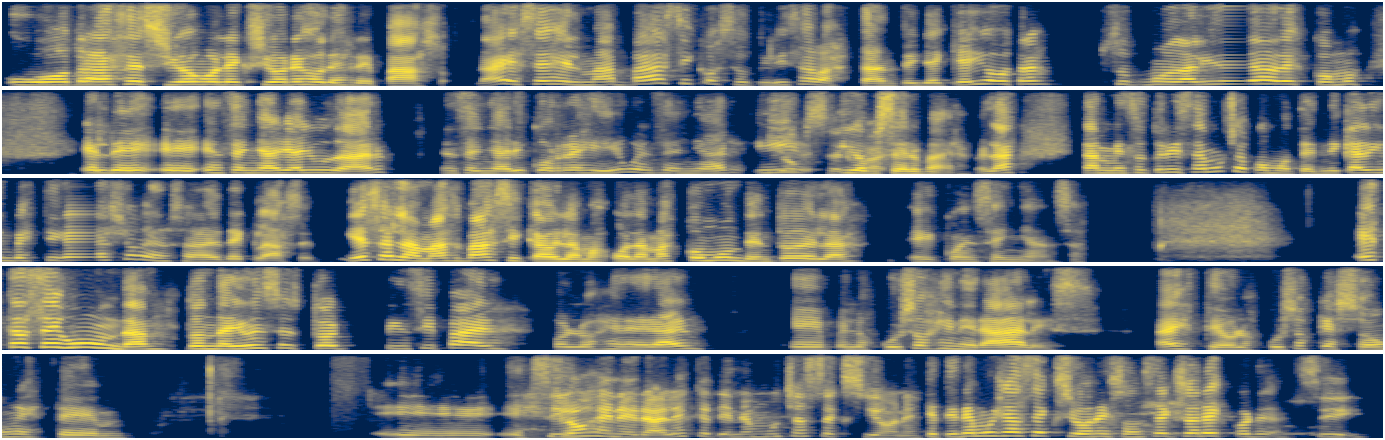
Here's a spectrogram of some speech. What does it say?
u otra sesión o lecciones o de repaso. Ese es el más básico, se utiliza bastante. Y aquí hay otras submodalidades como el de eh, enseñar y ayudar, enseñar y corregir o enseñar y, observar. ¿verdad? También se utiliza mucho como técnica de investigación en los salones de clase. Y esa es la más básica o la más, o la más común dentro de la eh, coenseñanza. Esta segunda, donde hay un sector principal, por lo general, eh, los cursos generales, este, o los cursos que son este, eh, sí, este los generales que tienen muchas secciones. Que tienen muchas secciones, son secciones. Sí.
